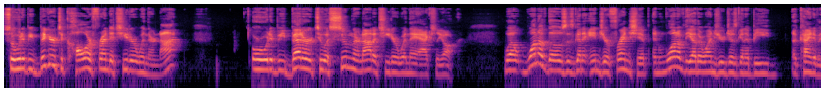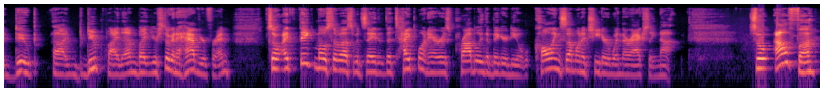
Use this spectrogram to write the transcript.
So would it be bigger to call our friend a cheater when they're not? Or would it be better to assume they're not a cheater when they actually are? Well, one of those is going to end your friendship, and one of the other ones you're just going to be a kind of a dupe, uh, duped by them, but you're still going to have your friend. So I think most of us would say that the type 1 error is probably the bigger deal, calling someone a cheater when they're actually not. So alpha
